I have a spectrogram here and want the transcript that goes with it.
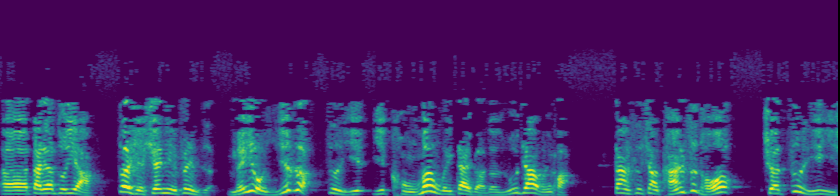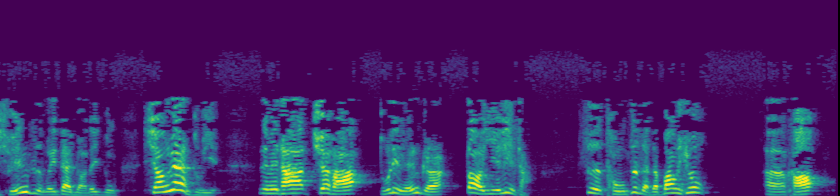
呃，大家注意啊，这些先进分子没有一个质疑以孔孟为代表的儒家文化，但是像谭嗣同却质疑以荀子为代表的一种乡愿主义，认为他缺乏独立人格、道义立场，是统治者的帮凶。呃，好，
